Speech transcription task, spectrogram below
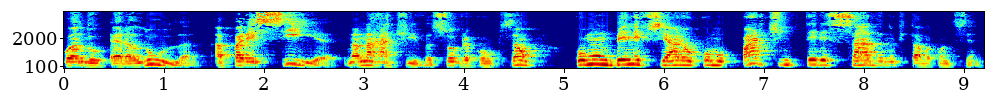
quando era Lula, aparecia na narrativa sobre a corrupção como um beneficiário ou como parte interessada no que estava acontecendo.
